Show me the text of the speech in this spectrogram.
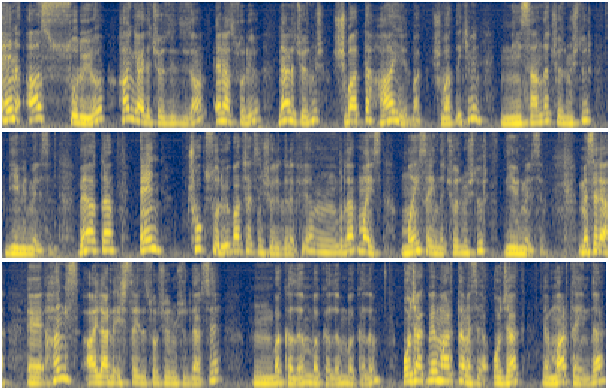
en az soruyu hangi ayda çözdüğü zaman en az soruyu nerede çözmüş? Şubat'ta. Hayır bak Şubat'ta 2000 Nisan'da çözmüştür diyebilmelisin. Veyahut da en çok soruyu bakacaksın şöyle grafiğe. Hmm, burada Mayıs. Mayıs ayında çözmüştür diyebilmelisin. Mesela e, hangi aylarda eşit sayıda soru çözmüştür derse hmm, bakalım bakalım bakalım. Ocak ve Mart'ta mesela Ocak ve Mart ayında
